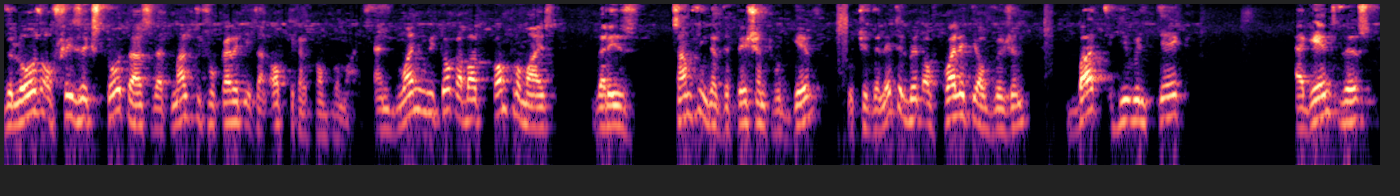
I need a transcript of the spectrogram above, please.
the laws of physics taught us that multifocality is an optical compromise. And when we talk about compromise, there is something that the patient would give, which is a little bit of quality of vision, but he will take against this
